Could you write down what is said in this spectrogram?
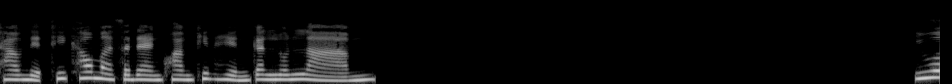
ชาวเน็ตที่เข้ามาแสดงความคิดเห็นกันล้นหลาม ยั่ว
